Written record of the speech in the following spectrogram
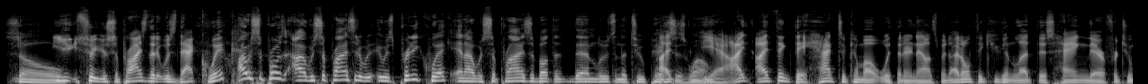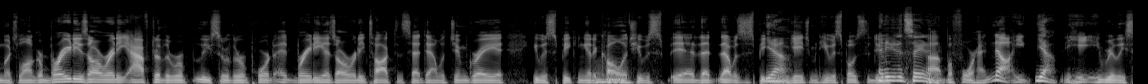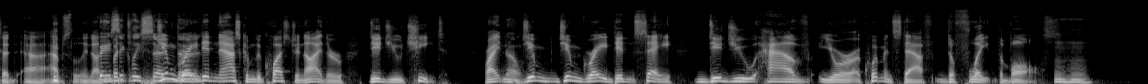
So You, so you're surprised that it was that quick? I was surprised. I was surprised that it was, it was pretty quick, and I was surprised about the, them losing the two picks I- as well. Yeah, I, I think they had to come out with an announcement. I don't think you can let this hang there for too much longer. Brady's already, after the release of the report, uh, Brady has already talked and sat down with Jim Gray. He was speaking at a college. He was yeah, that that was a speaking Mm-hmm. Yeah. engagement he was supposed to do. And he didn't say uh, anything. beforehand. No, he Yeah. he, he really said uh, absolutely nothing. But basically said Jim Gray didn't ask him the question either. Did you cheat? Right? No. Jim Jim Gray didn't say, "Did you have your equipment staff deflate the balls?" Uh, Mm-hmm.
